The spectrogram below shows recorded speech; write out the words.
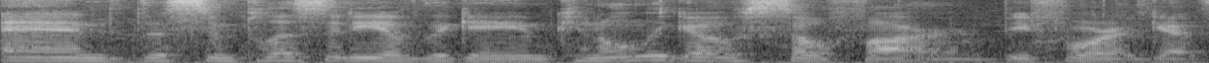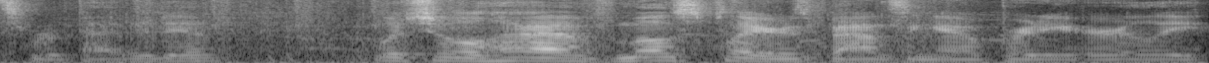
and the simplicity of the game can only go so far before it gets repetitive, which will have most players bouncing out pretty early.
